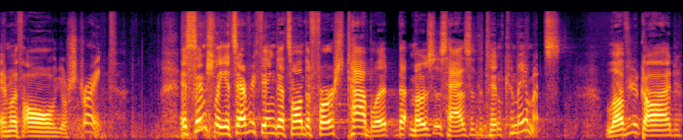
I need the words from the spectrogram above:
and with all your strength. Essentially, it's everything that's on the first tablet that Moses has of the Ten Commandments. Love your God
